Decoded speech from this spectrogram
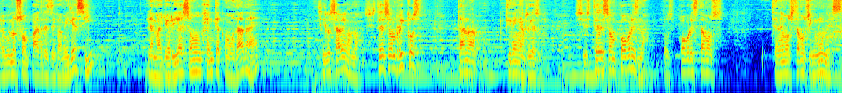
algunos son padres de familia, sí. La mayoría son gente acomodada, ¿eh? ¿Sí lo saben o no? Si ustedes son ricos, están a- tienen en riesgo. Si ustedes son pobres, no. Los pobres estamos, tenemos, estamos inmunes.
